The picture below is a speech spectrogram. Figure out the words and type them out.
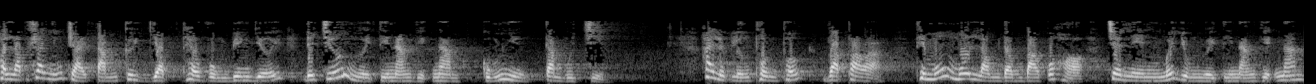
Họ lập ra những trại tạm cư dọc theo vùng biên giới để chứa người tị nạn Việt Nam cũng như Campuchia. Hai lực lượng Pol Pot và Para thì muốn mua lòng đồng bào của họ cho nên mới dùng người tị nạn Việt Nam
